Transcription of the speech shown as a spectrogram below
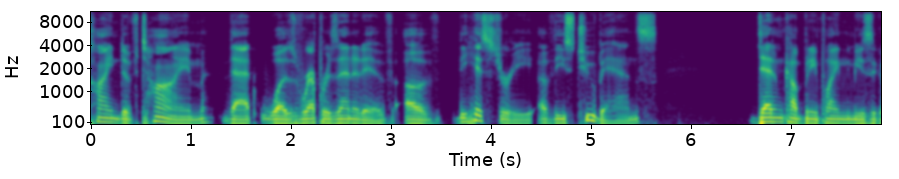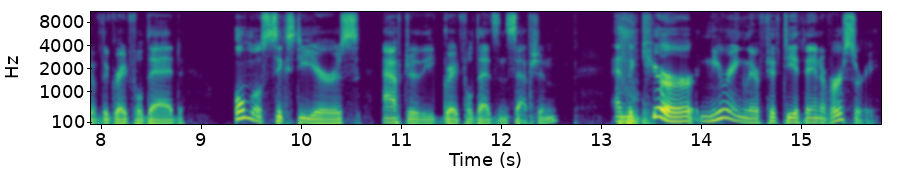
kind of time that was representative of the history of these two bands. Dead and Company playing the music of the Grateful Dead almost 60 years after the Grateful Dead's inception, and The Cure nearing their 50th anniversary.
